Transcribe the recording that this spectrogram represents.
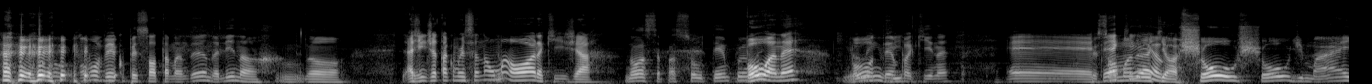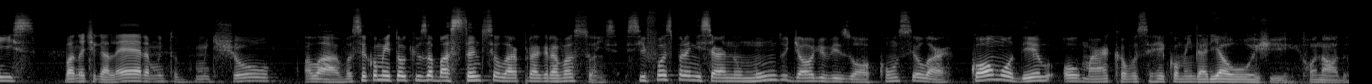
vamos, vamos, ver o que o pessoal tá mandando ali no, hum. no... A gente já tá conversando há uma hora aqui já. Nossa, passou o tempo. Boa, né? Boa o tempo vi. aqui, né? É, o pessoal mandou aqui, ó, show, show demais. Boa noite, galera, muito, muito show. Olha lá, você comentou que usa bastante celular para gravações. Se fosse para iniciar no mundo de audiovisual com o celular, qual modelo ou marca você recomendaria hoje, Ronaldo?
